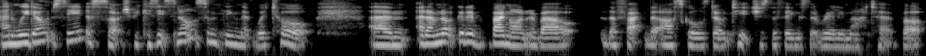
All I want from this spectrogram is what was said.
And we don't see it as such because it's not something that we're taught. Um, and I'm not going to bang on about the fact that our schools don't teach us the things that really matter but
